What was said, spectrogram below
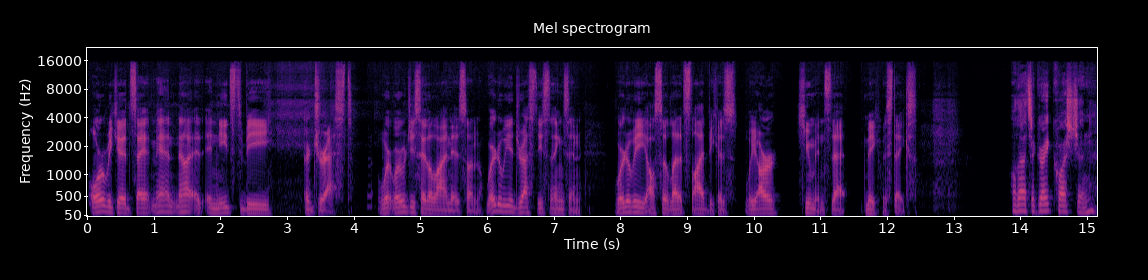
Or we could say, man, no, it, it needs to be addressed. Where, where would you say the line is on where do we address these things and where do we also let it slide because we are humans that make mistakes? Well, that's a great question.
